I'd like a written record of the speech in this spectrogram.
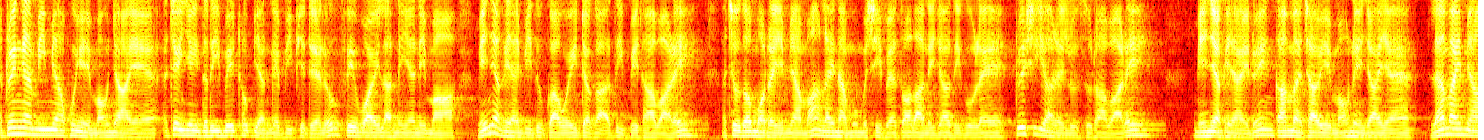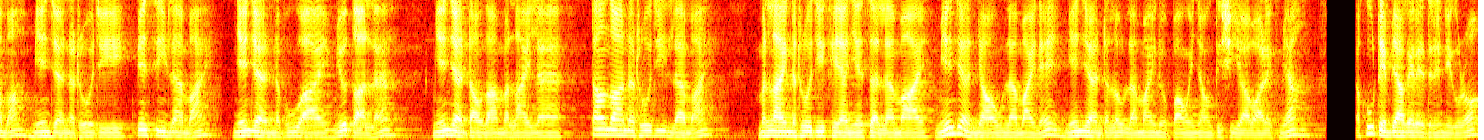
အတွင်းငံမီးများဖွင့်၍မောင်းကြရန်အချိန်ချင်းသတိပေးထုတ်ပြန်ခဲ့ပြီးဖြစ်တယ်လို့ဖေဖော်ဝါရီလ2ရက်နေ့မှာမြင်းကြံခရိုင်ပြည်သူ့ကာကွယ်ရေးတပ်ကအသိပေးထားပါတယ်။အချို့သောမော်တော်ယာဉ်များမှာလိုက်နာမှုမရှိဘဲတော်လာနေကြသည်ကိုလည်းတွေ့ရှိရတယ်လို့ဆိုထားပါတယ်။ မြင်းကြံခရိုင်တွင်ကားမှန်ချ၍မောင်းနှင်ကြရန်လမ်းပိုင်းများမှာမြင်းကြံနှထိုးကြီးပြင်စီလမ်းပိုင်းမြင်းကြံနဘူးအိုင်မြို့တာလမ်းမြင်းကြံတောင်သာမလိုက်လမ်းတောင်သာနှထိုးကြီးလမ်းပိုင်းမလိုက်နှထိုးကြီးခရိုင်ရင်းဆက်လမ်းပိုင်းမြင်းကြံညောင်လမ်းပိုင်းနဲ့မြင်းကြံတလုတ်လမ်းပိုင်းတို့ပါဝင်ကြောင်းသိရှိရပါတယ်ခင်ဗျာအခုတင်ပြခဲ့တဲ့သတင်းတွေကိုတော့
